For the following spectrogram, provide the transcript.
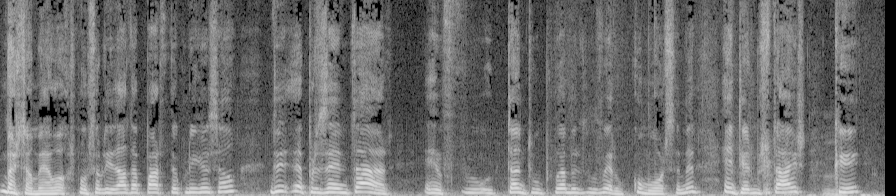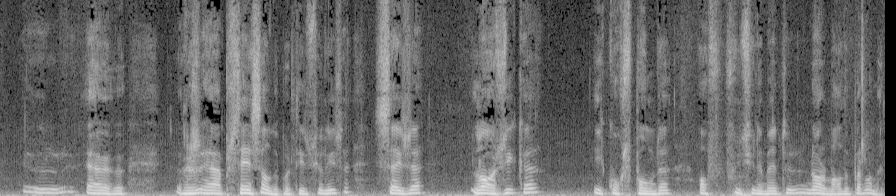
mas também é uma responsabilidade da parte da coligação de apresentar em, tanto o programa de governo como o orçamento em termos tais que uh, a, a abstenção do Partido Socialista seja lógica e corresponda ao funcionamento normal do Parlamento.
